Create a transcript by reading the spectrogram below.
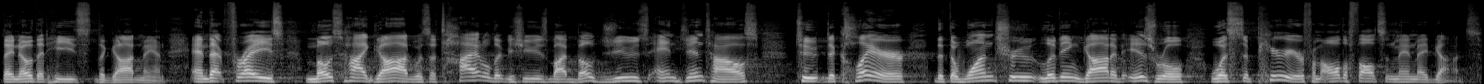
They know that he's the God man. And that phrase, Most High God, was a title that was used by both Jews and Gentiles to declare that the one true living God of Israel was superior from all the false and man made gods.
